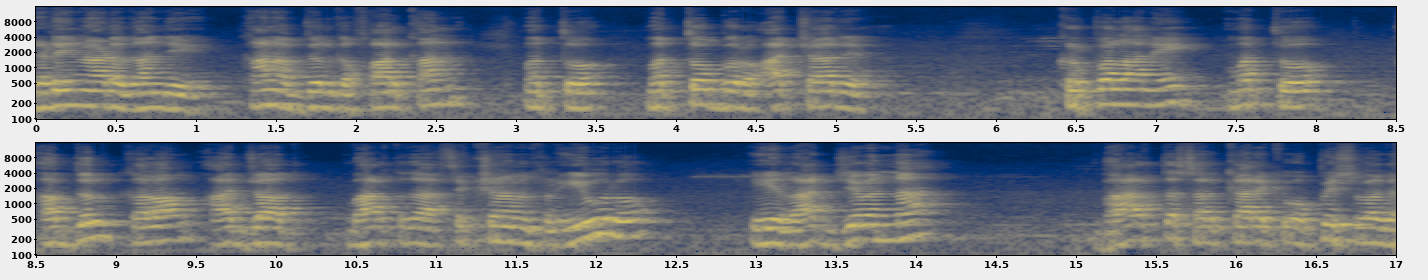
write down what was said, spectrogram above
ಗಡಿನಾಡು ಗಾಂಧಿ ಖಾನ್ ಅಬ್ದುಲ್ ಗಫಾರ್ ಖಾನ್ ಮತ್ತು ಮತ್ತೊಬ್ಬರು ಆಚಾರ್ಯ ಕೃಪಲಾನಿ ಮತ್ತು ಅಬ್ದುಲ್ ಕಲಾಂ ಆಜಾದ್, ಭಾರತದ ಶಿಕ್ಷಣ ಮಂತ್ರಿ. ಇವರು ಈ ರಾಜ್ಯವನ್ನು ಭಾರತ ಸರ್ಕಾರಕ್ಕೆ ಒಪ್ಪಿಸುವಾಗ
